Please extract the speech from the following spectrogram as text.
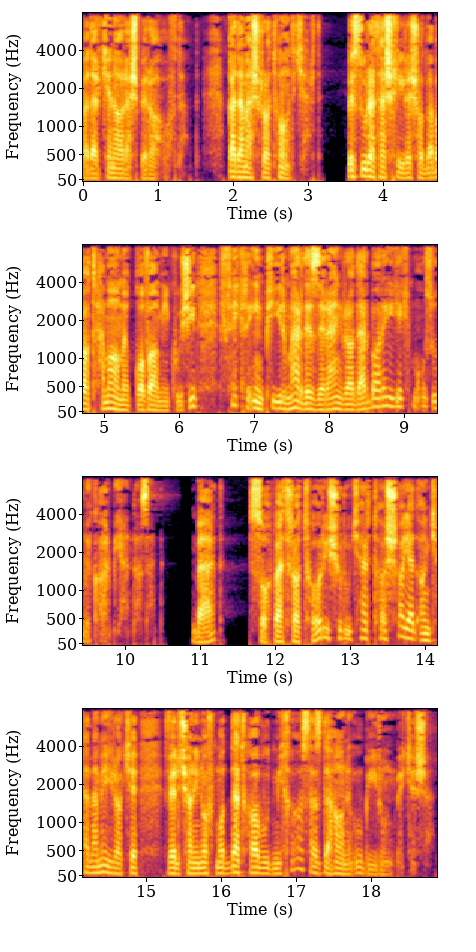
و در کنارش به راه افتاد. قدمش را تند کرد. به صورتش خیره شد و با تمام قوا میکوشید. فکر این پیرمرد زرنگ را درباره یک موضوع به کار بیاندازد. بعد صحبت را طوری شروع کرد تا شاید آن کلمه ای را که ولچانینوف مدت ها بود می‌خواست از دهان او بیرون بکشد.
